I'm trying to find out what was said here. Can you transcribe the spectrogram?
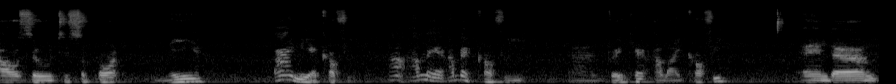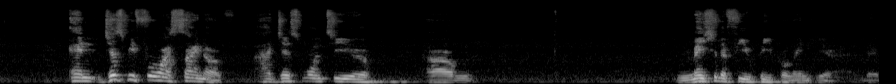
also to support me. Buy me a coffee. I, I'm a I'm a coffee uh, drinker. I like coffee, and um, and just before I sign off, I just want to um, mention a few people in here. The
